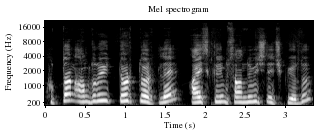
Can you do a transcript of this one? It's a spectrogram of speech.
Kuttan Android 4.4 ile Ice Cream Sandwich ile çıkıyordu.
